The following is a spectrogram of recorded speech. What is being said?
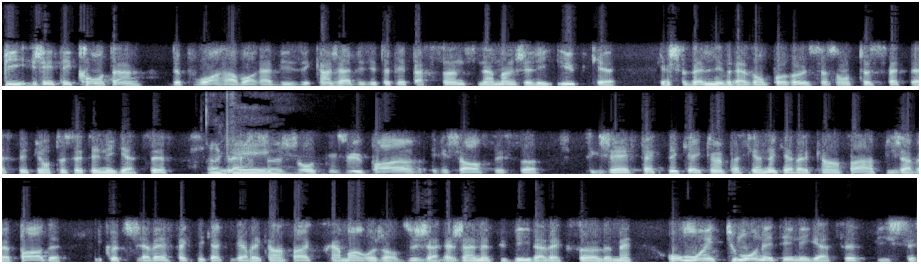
Puis j'ai été content de pouvoir avoir avisé. Quand j'ai avisé toutes les personnes, finalement, que je l'ai eu, que, que je faisais la livraison pour eux, se sont tous fait tester puis ont tous été négatifs. La seule chose que j'ai eu peur, Richard, c'est ça. C'est que j'ai infecté quelqu'un parce qu'il y en a qui avait le cancer, puis j'avais peur de. Écoute, si j'avais infecté quelqu'un qui avait cancer qui serait mort aujourd'hui, j'aurais jamais pu vivre avec ça. Là. Mais au moins tout le monde était négatif, puis c'est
